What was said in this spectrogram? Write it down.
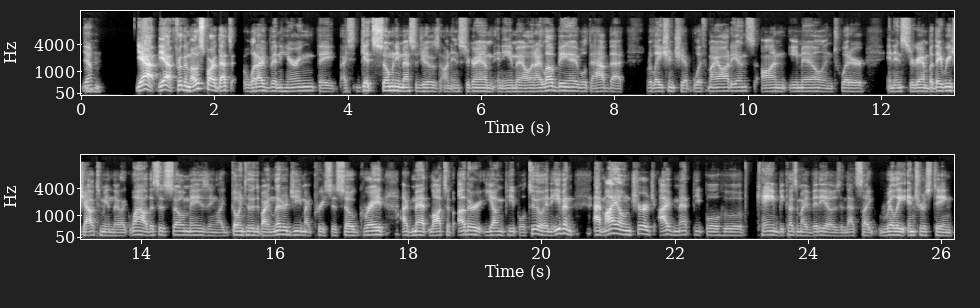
Yeah. Mm-hmm. Yeah, yeah. For the most part, that's what I've been hearing. They I get so many messages on Instagram and email, and I love being able to have that relationship with my audience on email and Twitter and Instagram. But they reach out to me and they're like, "Wow, this is so amazing! Like going to the Divine Liturgy, my priest is so great. I've met lots of other young people too, and even at my own church, I've met people who have came because of my videos, and that's like really interesting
